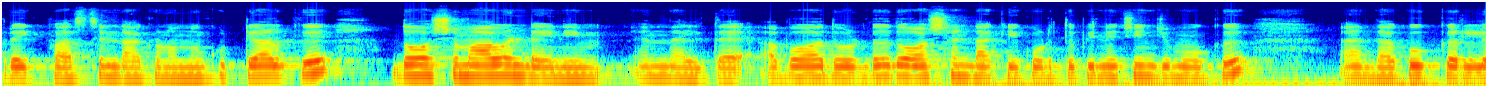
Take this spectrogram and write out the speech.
ബ്രേക്ക്ഫാസ്റ്റ് ഉണ്ടാക്കണമൊന്നും. കുട്ടികൾക്ക് ദോശമാവ് ഉണ്ടായിനിയും ഇന്നലത്തെ. അപ്പോൾ അതുകൊണ്ട് ദോശ ഉണ്ടാക്കി കൊടുത്തു. പിന്നെ ചിഞ്ചുമോക്ക് എന്താ കുക്കറിൽ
